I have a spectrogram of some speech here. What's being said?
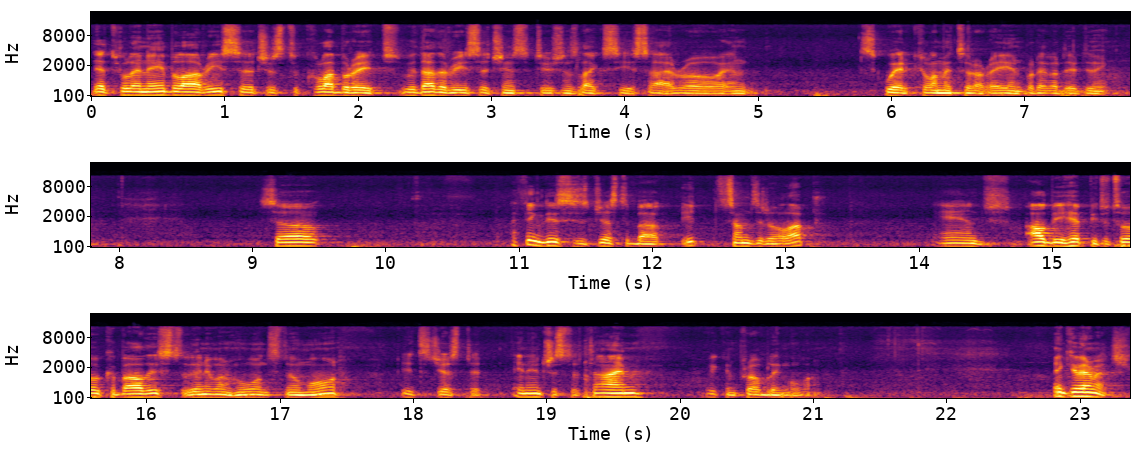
that will enable our researchers to collaborate with other research institutions like CSIRO and Square Kilometre Array and whatever they're doing. So I think this is just about it, sums it all up. And I'll be happy to talk about this to anyone who wants to know more. It's just that in interest of time, we can probably move on. Thank you very much.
